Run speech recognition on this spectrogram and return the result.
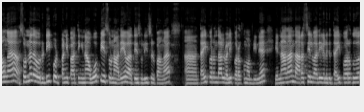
அவங்க சொன்னதை ஒரு டீ கோட் பண்ணி பார்த்தீங்கன்னா ஓபிஎஸ் சொன்ன அதே வார்த்தையை சொல்லி வச்சிருப்பாங்க தை பிறந்தால் வழி பிறக்கும் அப்படின்னு. என்னதான் இந்த அரசியல்வாதிகளுக்கு தை பிறக்குதோ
